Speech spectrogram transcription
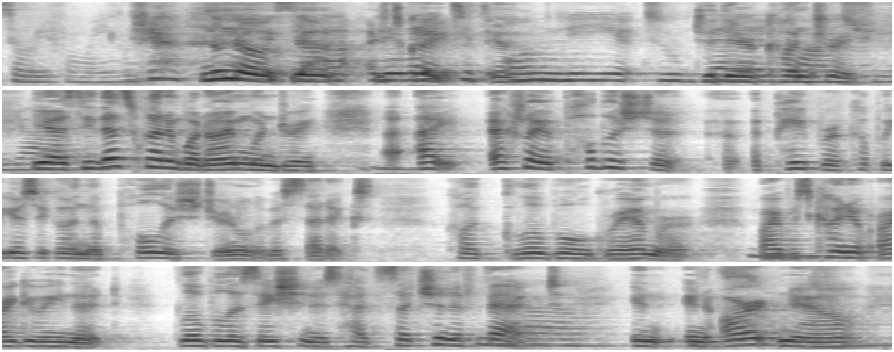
sorry for my English. No, no, it's, no, uh, it's related. Yeah. only to, to their country. country yeah. yeah. see, that's kind of what I'm wondering. Mm-hmm. I, actually I published a, a, paper a couple years ago in the Polish Journal of Aesthetics called Global Grammar, where mm-hmm. I was mm-hmm. kind of arguing that globalization has had such an effect yeah. in, in art so now true.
